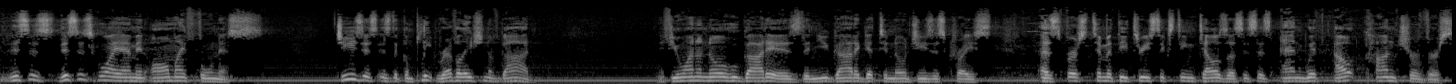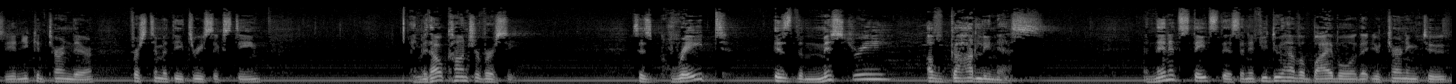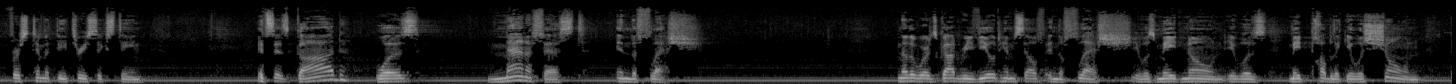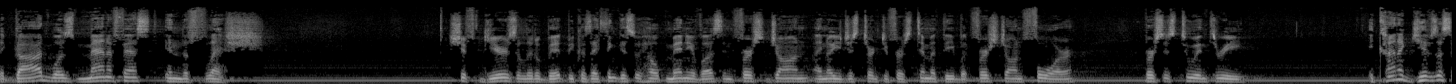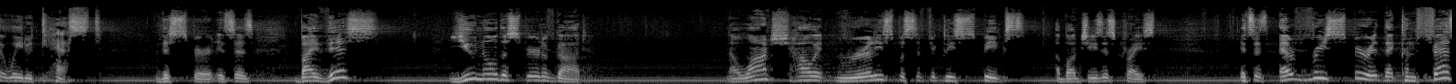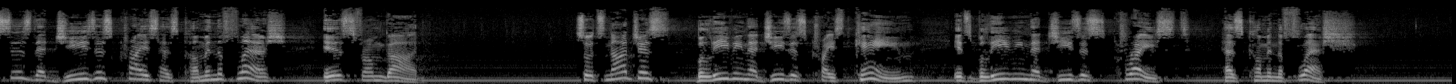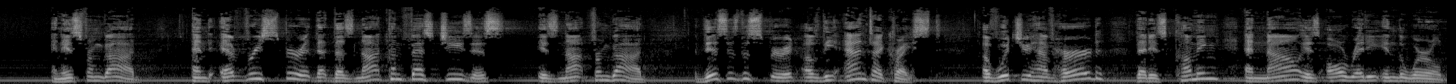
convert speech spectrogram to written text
This is this is who I am in all my fullness. Jesus is the complete revelation of God. If you want to know who God is, then you got to get to know Jesus Christ. As 1 Timothy 3:16 tells us, it says, "And without controversy." And you can turn there. 1 Timothy 3:16 and without controversy. It says, Great is the mystery of godliness. And then it states this, and if you do have a Bible that you're turning to, 1 Timothy 3:16, it says, God was manifest in the flesh. In other words, God revealed himself in the flesh. It was made known, it was made public, it was shown that God was manifest in the flesh shift gears a little bit because I think this will help many of us. In First John, I know you just turned to First Timothy, but First John 4, verses 2 and 3, it kind of gives us a way to test this spirit. It says, By this you know the Spirit of God. Now, watch how it really specifically speaks about Jesus Christ. It says, Every spirit that confesses that Jesus Christ has come in the flesh is from God. So it's not just believing that Jesus Christ came, it's believing that Jesus Christ has come in the flesh and is from God. And every spirit that does not confess Jesus is not from God. This is the spirit of the Antichrist, of which you have heard that is coming and now is already in the world.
